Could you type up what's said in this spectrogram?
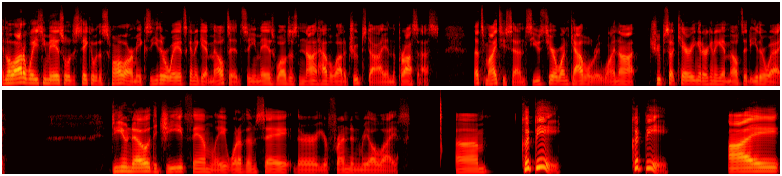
In a lot of ways, you may as well just take it with a small army, because either way it's going to get melted, so you may as well just not have a lot of troops die in the process. That's my two cents. Use tier 1 cavalry. Why not? Troops carrying it are going to get melted either way. Do you know the G family? One of them say they're your friend in real life. Um, could be. Could be. I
